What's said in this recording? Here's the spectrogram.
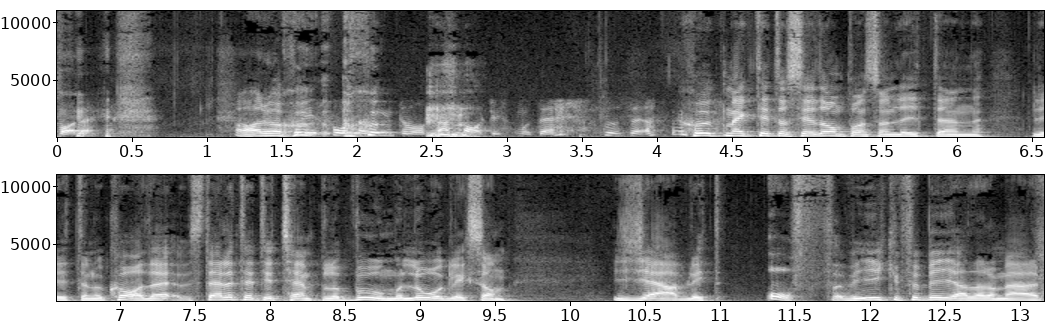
var det. Ja, det var Det är sjukt svårt att inte vara så partisk mot det. Så att säga. sjukt mäktigt att se dem på en sån liten, liten lokal. Det- Stället hette ju Temple of Boom och låg liksom jävligt off. Vi gick ju förbi alla de här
